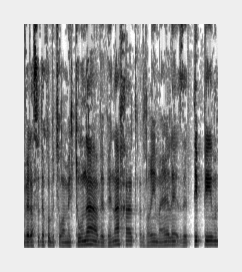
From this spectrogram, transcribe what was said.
ולעשות הכל בצורה מתונה ובנחת, הדברים האלה זה טיפים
